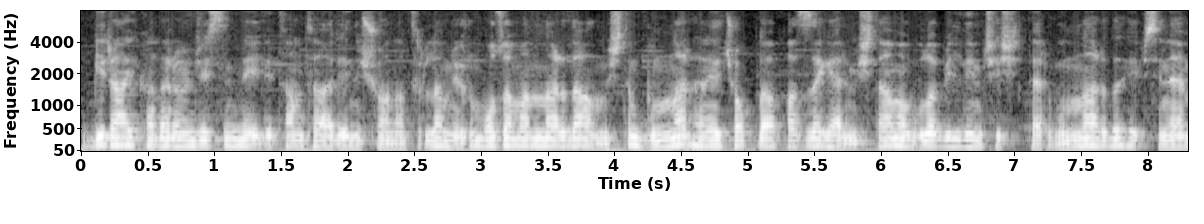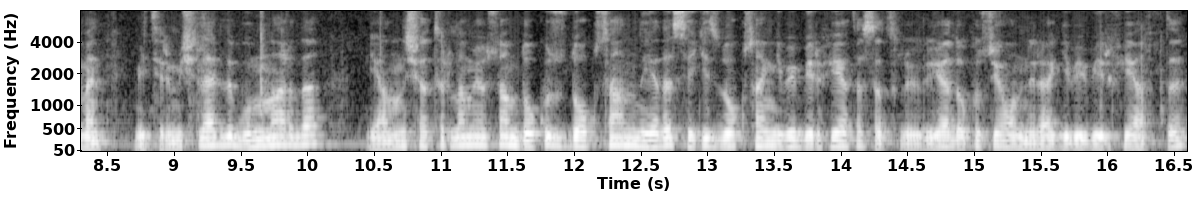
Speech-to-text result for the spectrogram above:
bir ay kadar öncesindeydi. Tam tarihini şu an hatırlamıyorum. O zamanlarda almıştım. Bunlar hani çok daha fazla gelmişti ama bulabildiğim çeşitler bunlardı. Hepsini hemen bitirmişlerdi. Bunlar da yanlış hatırlamıyorsam 9.90 ya da 8.90 gibi bir fiyata satılıyordu. Ya 9 ya 10 lira gibi bir fiyattı.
